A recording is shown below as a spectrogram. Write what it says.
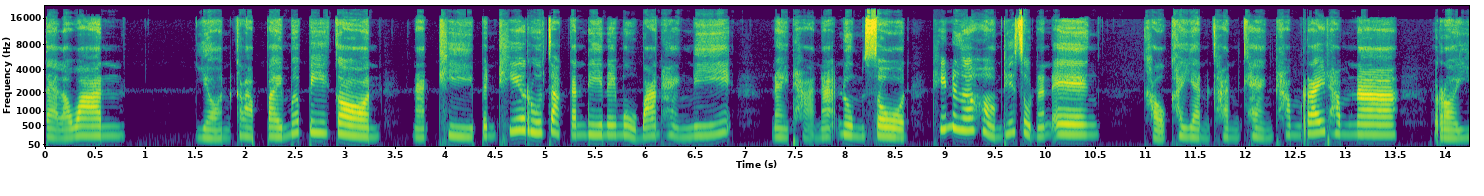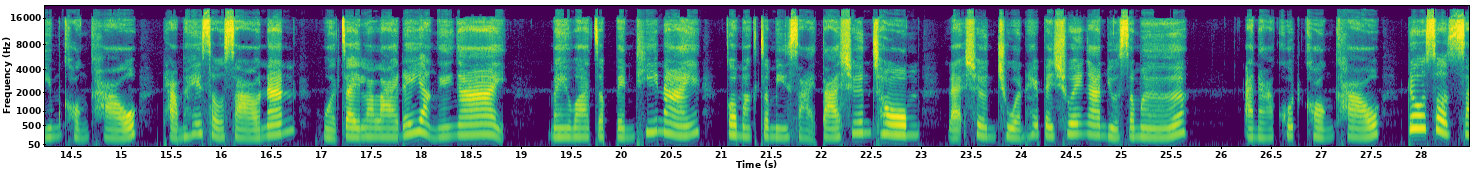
แต่ละวัน ย้อนกลับไปเมื่อปีก่อน นัททีเป็นที่รู้จักกันดีในหมู่บ้านแห่งนี้ ในฐานะหนุ่มโสดที่เนื้อหอมที่สุดนั่นเอง เขาขยันขันแข็งทำไร่ทำนา รอยยิ้มของเขาทำให้สาวๆนั้นหัวใจละลายได้อย่างง่าย ๆ ไม่ว่าจะเป็นที่ไหนก็มักจะมีสายตาชื่นชม และเชิญชวนให้ไปช่วยงานอยู่เสมอ อนาคตของเขา ดูสดใส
